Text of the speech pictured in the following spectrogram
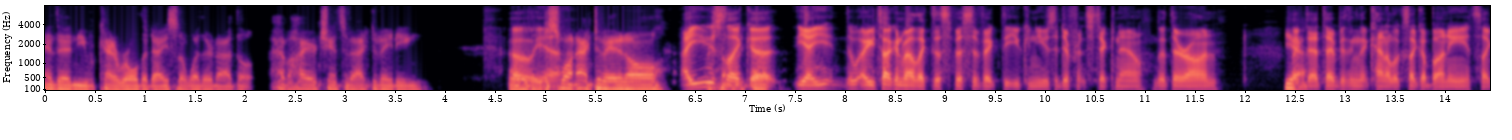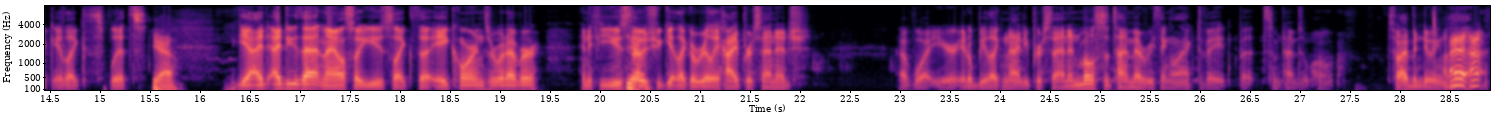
and then you kind of roll the dice on whether or not they'll have a higher chance of activating. Oh, they just won't activate at all. I use like, like uh yeah. You, are you talking about like the specific that you can use a different stick now that they're on? Yeah, Like that type of thing that kind of looks like a bunny. It's like it like splits. yeah, Yeah, I, I do that, and I also use like the acorns or whatever. And if you use Yeah. those, you get like a really high percentage of what you're. It'll be like ninety percent, and most of the time everything will activate, but sometimes it won't. So I've been doing I, that. I,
